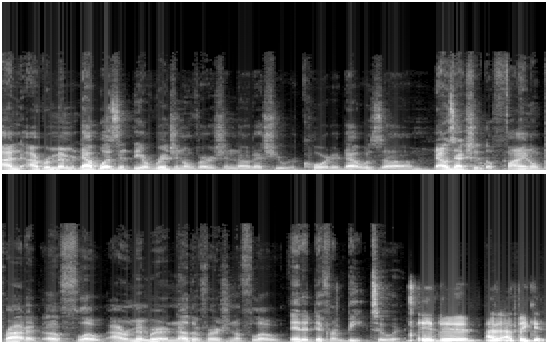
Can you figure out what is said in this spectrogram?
I, I remember that wasn't the original version though that you recorded. That was um that was actually the final product of "Float." I remember another version of "Float." It had a different beat to it. It did. I, I think it.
